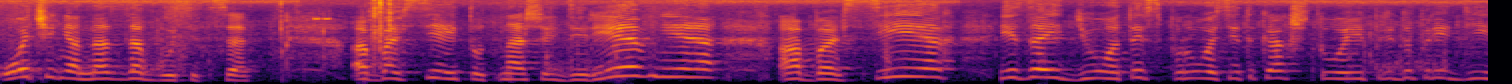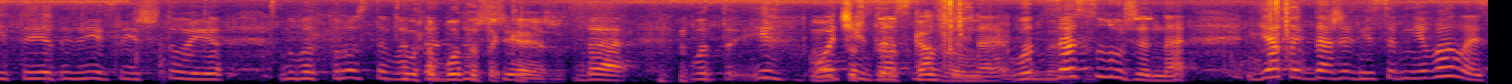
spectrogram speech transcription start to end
очень о нас заботится обо всей тут нашей деревне, обо всех, и зайдет, и спросит, и как что, и предупредит, и если что, и, ну вот просто вот ну, Работа от души. такая же. Да, вот и Вот очень заслуженно, вот заслуженно. Я так даже не сомневалась,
